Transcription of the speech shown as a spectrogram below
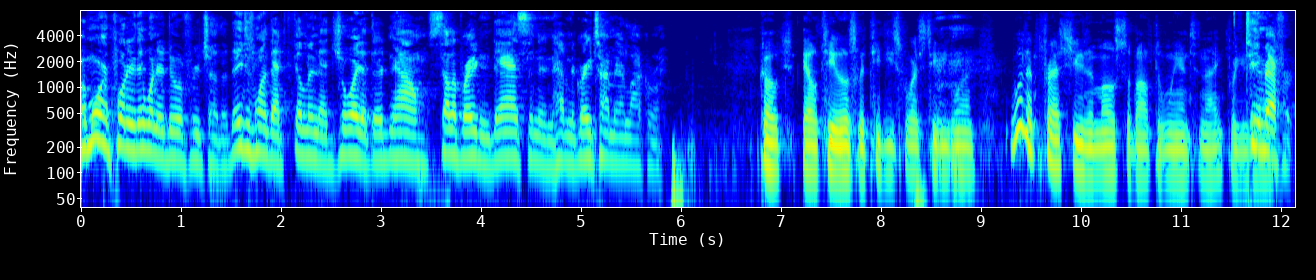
But more importantly, they wanted to do it for each other. They just wanted that feeling, that joy that they're now celebrating, dancing, and having a great time in that locker room. Coach LT Lewis with TD Sports TV One. What impressed you the most about the win tonight for you? Team guys? effort,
